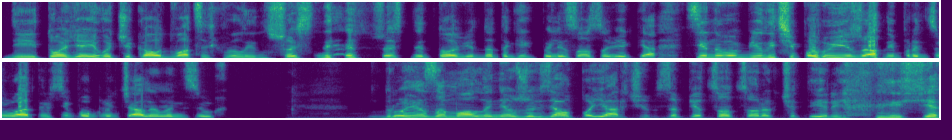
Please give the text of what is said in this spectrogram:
І то я його чекав 20 хвилин. Щось не, щось не то. Видно, таких пилісосів, як я, всі новобіличі повиїжджали працювати, всі повключали ланцюг. Друге замовлення вже взяв поярче за 544. І ще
